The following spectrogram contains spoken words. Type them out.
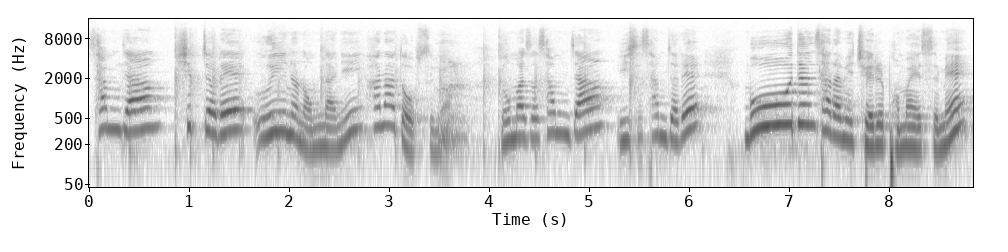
3장 10절에 의인은 없나니 하나도 없으며 로마서 3장 23절에 모든 사람이 죄를 범하였음에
